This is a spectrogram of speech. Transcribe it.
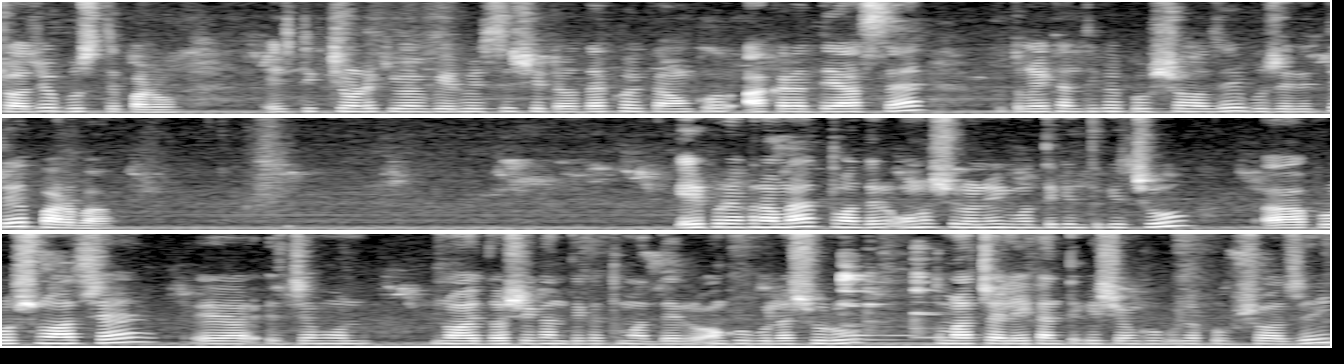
সহজে বুঝতে পারো। এই টিক চিহ্নটা কীভাবে বের হয়েছে সেটাও দেখো, এখানে অঙ্ক আকারে দেওয়া আছে, তো তোমরা এখান থেকে খুব সহজেই বুঝে নিতে পারবা। এরপর এখন আমরা তোমাদের অনুশীলনীর মধ্যে কিন্তু কিছু প্রশ্ন আছে। যেমন নয় দশ এখান থেকে তোমাদের অঙ্কগুলো শুরু, তোমরা চাইলে এখান থেকে সেই অঙ্কগুলো খুব সহজেই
